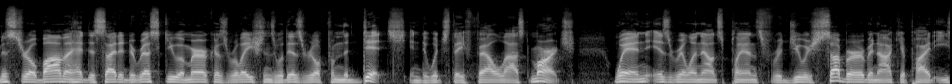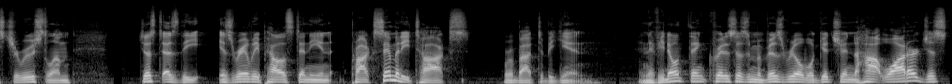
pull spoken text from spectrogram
Mr. Obama had decided to rescue America's relations with Israel from the ditch into which they fell last March, when Israel announced plans for a Jewish suburb in occupied East Jerusalem, just as the Israeli Palestinian proximity talks were about to begin. And if you don't think criticism of Israel will get you into hot water, just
